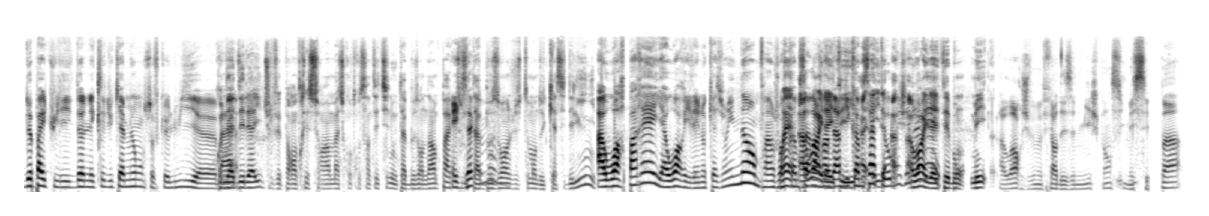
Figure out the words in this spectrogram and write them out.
Depay, tu lui donnes les clés du camion, sauf que lui. euh, René bah, Adélaïde, tu le fais pas rentrer sur un match contre Saint-Etienne où tu as besoin d'impact, où tu as besoin justement de casser des lignes. Awar, pareil. Awar, il a une occasion énorme. Enfin, un joueur Ouais, comme ça, Aouar, dans il un a derby été, comme ça, il t'es a- obligé de le il a été bon. Mais À voir, je vais me faire des ennemis, je pense, mais c'est pas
